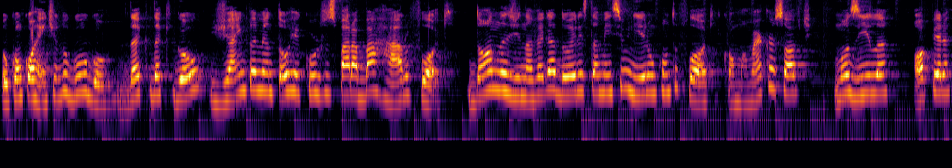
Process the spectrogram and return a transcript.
O concorrente do Google, DuckDuckGo, já implementou recursos para barrar o Flock. Donas de navegadores também se uniram contra o Flock, como a Microsoft, Mozilla, Opera,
